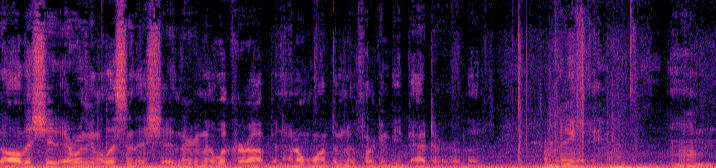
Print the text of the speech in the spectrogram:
all this shit, everyone's gonna listen to this shit, and they're gonna look her up, and I don't want them to fucking be bad to her. But anyway, um,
